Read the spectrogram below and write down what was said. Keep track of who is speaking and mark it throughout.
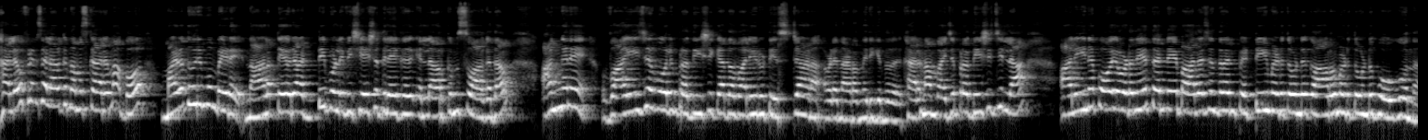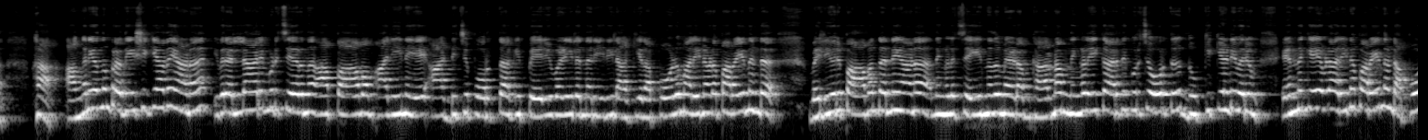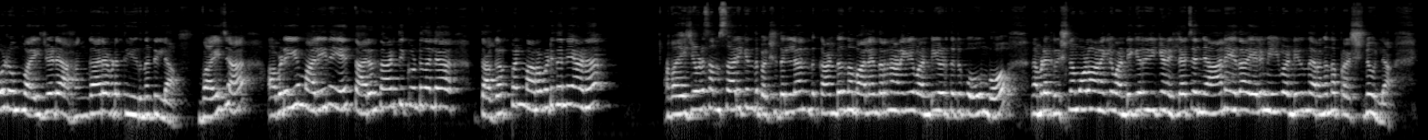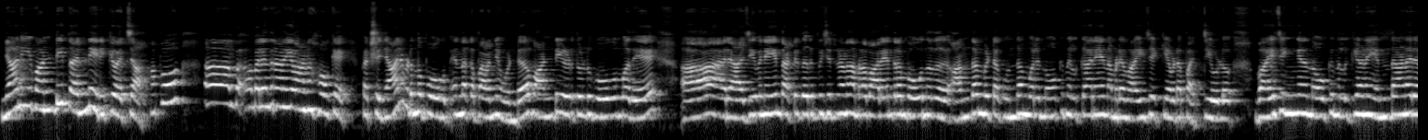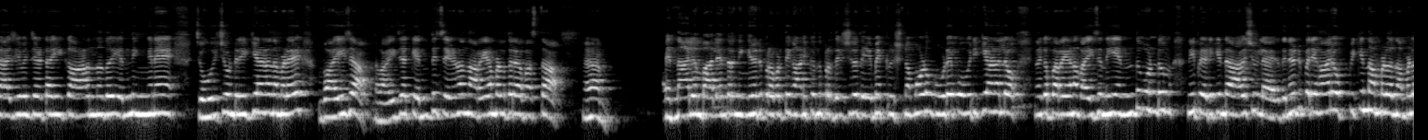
Speaker 1: Hello friends എല്ലാവർക്കും നമസ്കാരം. അപ്പോൾ മഴ മുമ്പയുടെ നാളത്തെ ഒരു അടിപൊളി വിശേഷത്തിലേക്ക് എല്ലാവർക്കും സ്വാഗതം. അങ്ങനെ വൈജ പോലും പ്രതീക്ഷിക്കാത്ത വലിയൊരു ടെസ്റ്റാണ് അവിടെ നടന്നിരിക്കുന്നത്. കാരണം വൈജ പ്രതീക്ഷിച്ചില്ല. അലീന പോയ ഉടനെ തന്നെ ബാലചന്ദ്രൻ പെട്ടിയും എടുത്തുകൊണ്ട് കാറും എടുത്തുകൊണ്ട് പോകുമെന്ന്. ഹാ അങ്ങനെയൊന്നും പ്രതീക്ഷിക്കാതെയാണ് ഇവരെല്ലാരും കൂടി ചേർന്ന് ആ പാവം അലീനയെ അടിച്ച് പുറത്താക്കി പെരുവഴിയിൽ എന്ന രീതിയിലാക്കിയത്. അപ്പോഴും അലീന അവിടെ പറയുന്നുണ്ട് വലിയൊരു പാവം തന്നെയാണ് നിങ്ങൾ ചെയ്യുന്നത് മേഡം. കാരണം നിങ്ങൾ ഈ കാര്യത്തെക്കുറിച്ച് ഓർത്ത് ദുഃഖിക്കേണ്ടി വരും എന്നൊക്കെ ഇവിടെ അലീന പറയുന്നുണ്ട്. അപ്പോഴും വൈജയുടെ അഹങ്കാരം അവിടെ തീർന്നിട്ടില്ല. വൈജ അവിടെയും അലീനയെ തരം താഴ്ത്തിക്കൊണ്ട് നല്ല തകർപ്പൻ മറുപടി തന്നെയാണ് വൈജയോട് സംസാരിക്കുന്നത് പക്ഷെ ഇതെല്ലാം കണ്ടുന്ന ബാലേന്ദ്രനാണെങ്കിൽ വണ്ടി എടുത്തിട്ട് പോകുമ്പോൾ നമ്മുടെ കൃഷ്ണമോളാണെങ്കിൽ വണ്ടി കയറി ഇരിക്കുകയാണ് ഇല്ല വെച്ചാൽ ഞാൻ ഏതായാലും ഈ വണ്ടിയിൽ നിന്ന് ഇറങ്ങുന്ന പ്രശ്നമില്ല ഞാൻ ഈ വണ്ടി തന്നെ ഇരിക്കും അച്ഛാ. അപ്പോൾ ബാലേന്ദ്രനാണെങ്കിൽ ആണ് ഓക്കെ. പക്ഷെ ഞാൻ ഇവിടുന്ന് പോകും എന്നൊക്കെ പറഞ്ഞുകൊണ്ട് വണ്ടി എടുത്തുകൊണ്ട് പോകുമ്പോൾ അതേ ആ രാജീവനെയും തട്ടിത്തെറിപ്പിച്ചിട്ടാണ് നമ്മുടെ ബാലേന്ദ്രൻ പോകുന്നത്. അന്തം വിട്ട കുന്തം പോലെ നോക്കി നിൽക്കാനേ നമ്മുടെ വൈജയ്ക്ക് അവിടെ പറ്റിയുള്ളൂ. വൈജ ഇങ്ങനെ നോക്കി നിൽക്കുകയാണ്. എന്താണ് രാജീവൻ ചേട്ടാ ഈ കാണുന്നത് എന്നിങ്ങനെ ചോദിച്ചു ചോദിച്ചുകൊണ്ടിരിക്കുകയാണ് നമ്മുടെ വൈജ. വൈജക്ക് എന്ത് ചെയ്യണമെന്ന് അറിയാൻ പാടാത്തൊരവസ്ഥ എന്നാലും ബാലേന്ദ്രൻ ഇങ്ങനെ ഒരു പ്രവൃത്തി കാണിക്കുന്നു പ്രതീക്ഷിച്ച ദൈവമേ കൃഷ്ണമോളും കൂടെ പോയിരിക്കുകയാണല്ലോ എന്നൊക്കെ പറയണം. വൈജ നീ എന്തുകൊണ്ടും നീ പേടിക്കേണ്ട ആവശ്യമില്ല. ഇതിനൊരു പരിഹാരം ഒപ്പിക്കും നമ്മൾ നമ്മൾ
